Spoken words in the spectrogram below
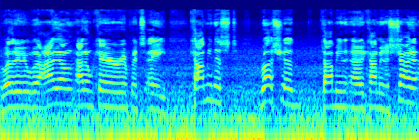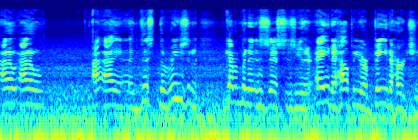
Whether I don't, I don't care if it's a communist Russia, commun, uh, communist China. I don't, I don't I, I, this the reason government exists is either A to help you or B to hurt you.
